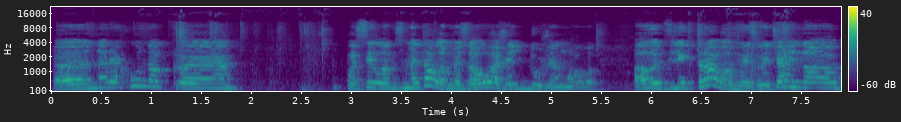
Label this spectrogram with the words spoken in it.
Е, на рахунок е, посилок з металами зауважень дуже мало. А от з ліктравами, звичайно,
